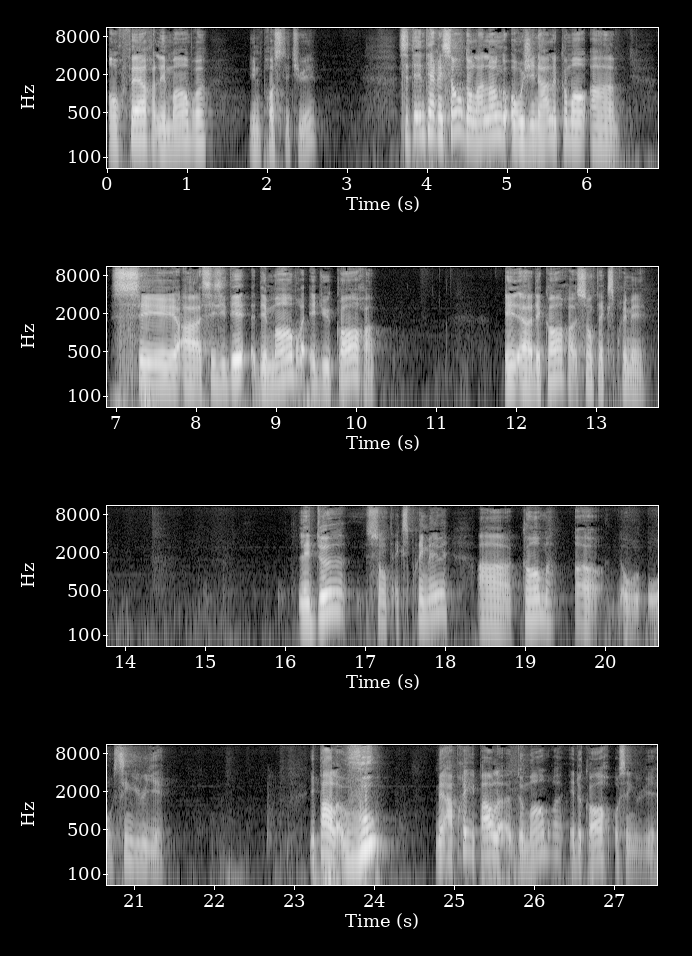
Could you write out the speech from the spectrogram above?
en faire les membres d'une prostituée? C'est intéressant dans la langue originale comment euh, ces, euh, ces idées des membres et du corps et euh, des corps sont exprimés. Les deux sont exprimés comme euh, au, singulier. Il parle vous, mais après il parle de membres et de corps au singulier.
